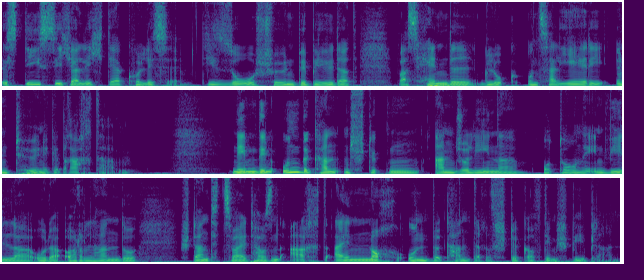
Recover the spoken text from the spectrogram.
ist dies sicherlich der Kulisse, die so schön bebildert, was Händel, Gluck und Salieri in Töne gebracht haben. Neben den unbekannten Stücken Angiolina, Ottone in Villa oder Orlando stand 2008 ein noch unbekannteres Stück auf dem Spielplan.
